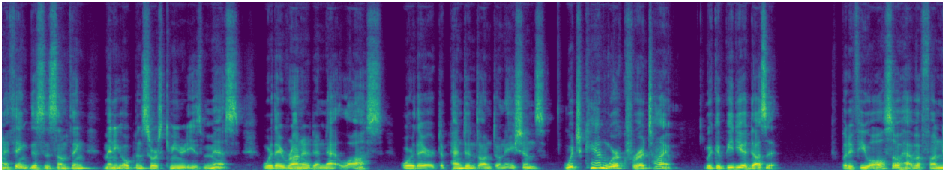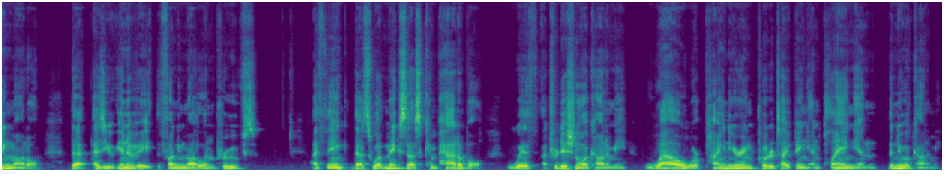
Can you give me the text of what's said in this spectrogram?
I think this is something many open source communities miss, where they run at a net loss or they're dependent on donations, which can work for a time. Wikipedia does it. But if you also have a funding model that as you innovate, the funding model improves, I think that's what makes us compatible with a traditional economy while we're pioneering, prototyping, and playing in the new economy.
